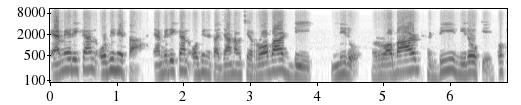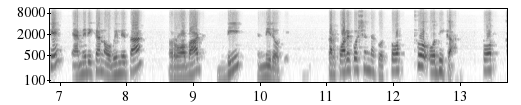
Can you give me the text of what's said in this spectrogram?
আমেরিকান অভিনেতা আমেরিকান অভিনেতা, যার নাম হচ্ছে Robert De Niro Robert De নিরোকে ওকে আমেরিকান অভিনেতা রবার্ট ডি নিরোকে তারপরে কোশ্চেন দেখো, তথ্য অধিকার তথ্য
